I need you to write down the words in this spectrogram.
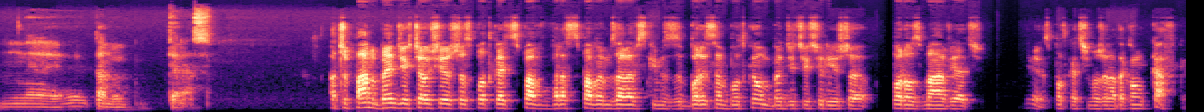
mm, e, panu teraz. A czy pan będzie chciał się jeszcze spotkać z wraz z Pawłem Zalewskim, z Borysem Budką? Będziecie chcieli jeszcze porozmawiać? Nie wiem, spotkać się może na taką kawkę?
